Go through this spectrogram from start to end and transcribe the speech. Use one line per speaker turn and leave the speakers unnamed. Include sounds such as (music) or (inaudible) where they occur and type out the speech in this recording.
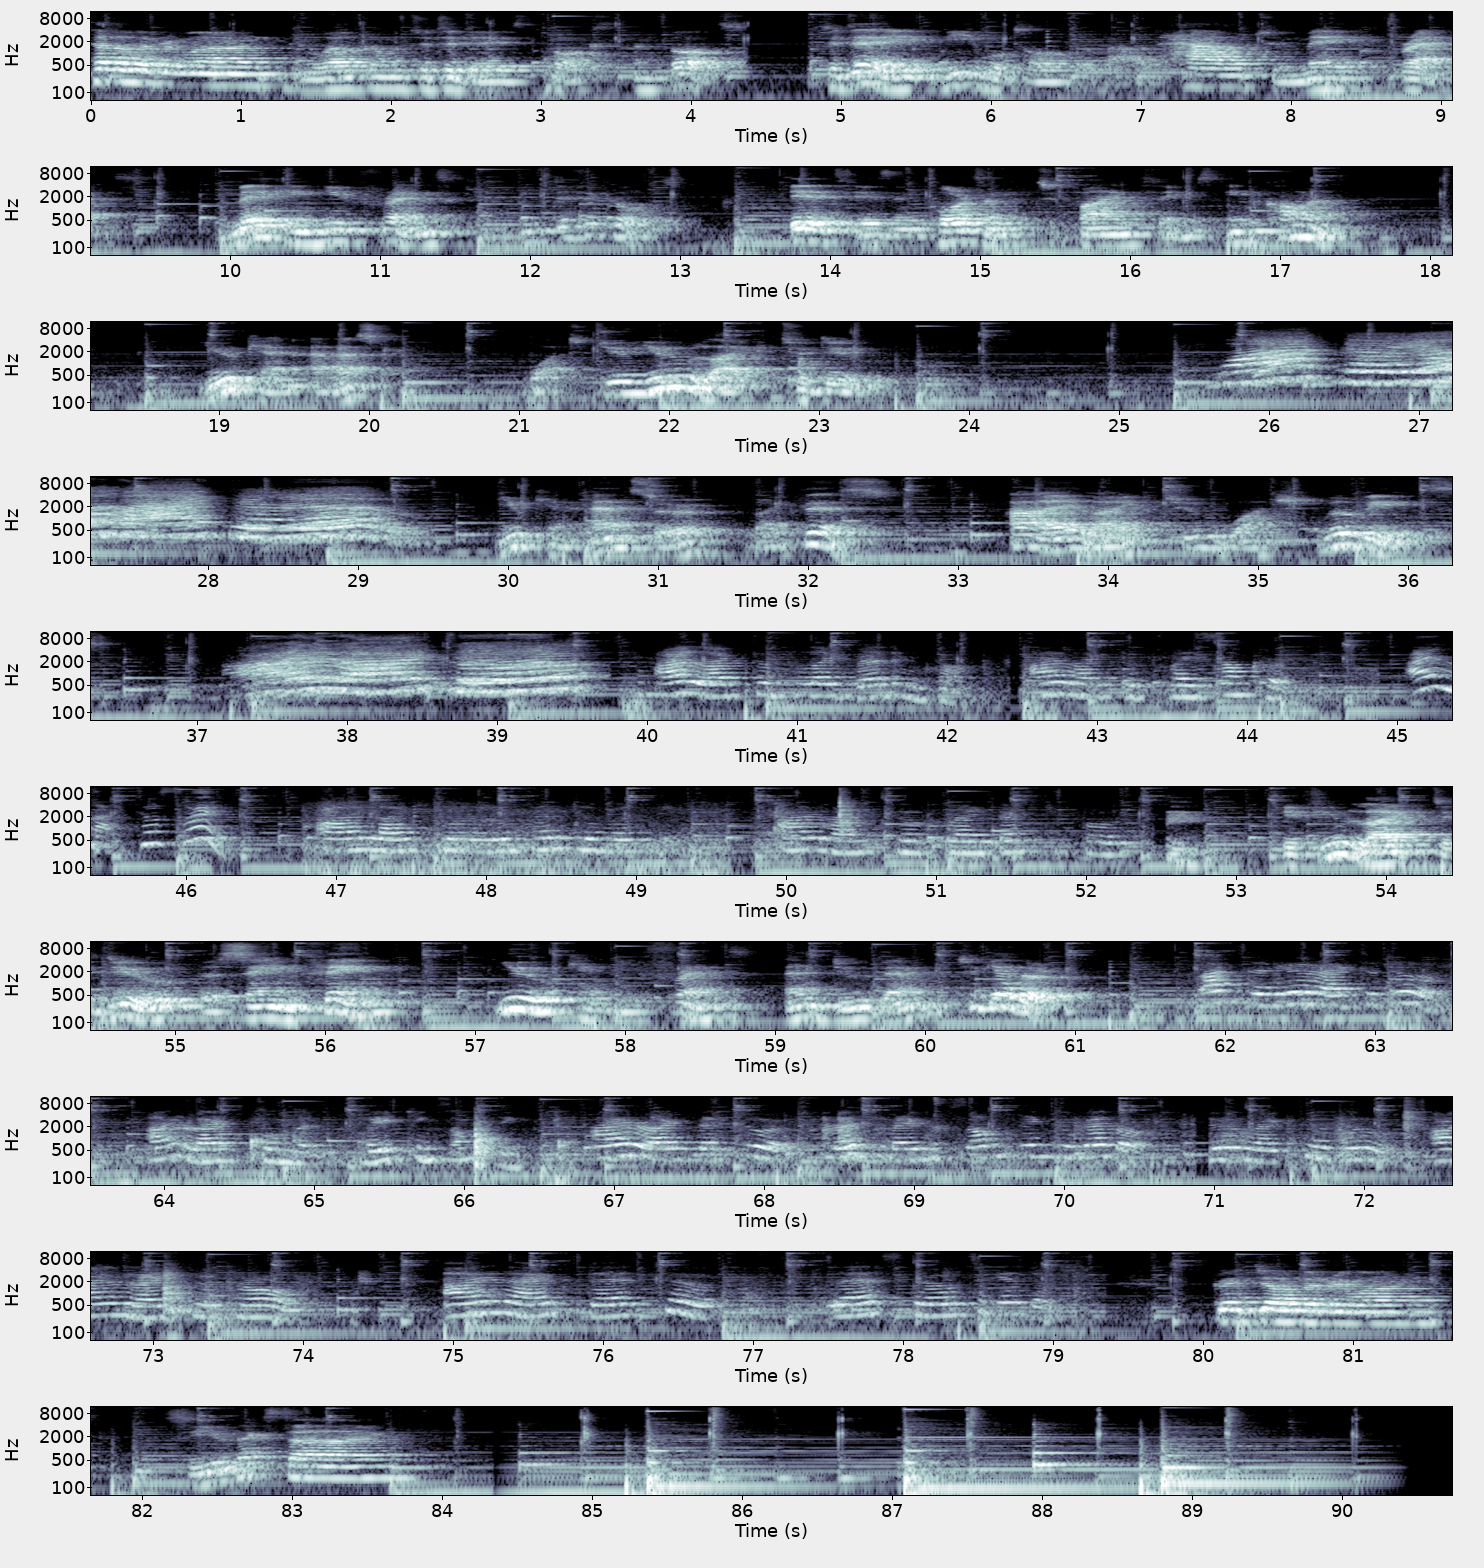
Hello everyone and welcome to today's Talks and Thoughts. Today we will talk about how to make friends. Making new friends can be difficult. It is important to find things in common. You can ask, what do you like to do? You can answer like this. I like to watch movies.
I like to. I like to play badminton. I like to play soccer. I like to swim. I like to listen to music. I like to play basketball. (clears throat)
If you like to do the same thing, you can be friends and do them together.
What do you like to do? I like to make making something. I like that too. Let's make something together. Do you like to do? I like to draw. I like that too. Let's draw together.
Great job everyone! See you next time!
